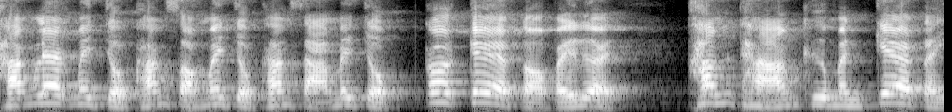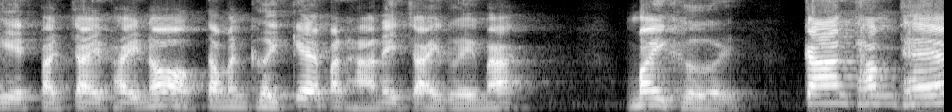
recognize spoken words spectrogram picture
ครั้งแรกไม่จบครั้งสองไม่จบครั้งสามไม่จบ ก็แก้ต่อไปเรื่อย คำถามคือมันแก้แต่เหตุปัจจัยภายนอก แต่มันเคยแก้ปัญหาในใจตัวเองไหมไม่เคย การทำแท้ง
